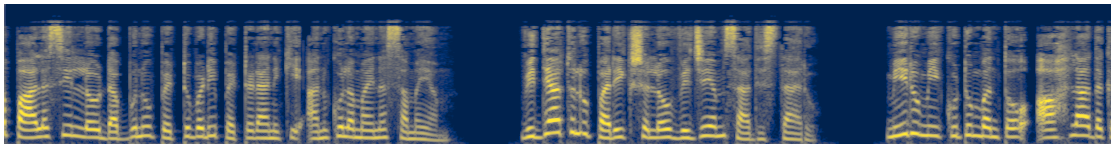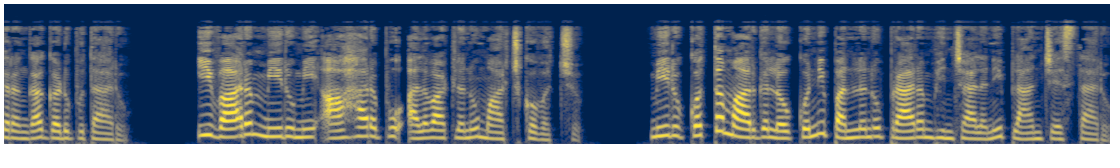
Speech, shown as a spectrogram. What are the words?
పాలసీల్లో డబ్బును పెట్టుబడి పెట్టడానికి అనుకూలమైన సమయం. విద్యార్థులు పరీక్షలో విజయం సాధిస్తారు. మీరు మీ కుటుంబంతో ఆహ్లాదకరంగా గడుపుతారు. ఈ వారం మీరు మీ ఆహారపు అలవాట్లను మార్చుకోవచ్చు. మీరు కొత్త మార్గంలో కొన్ని పనులను ప్రారంభించాలని ప్లాన్ చేస్తారు.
